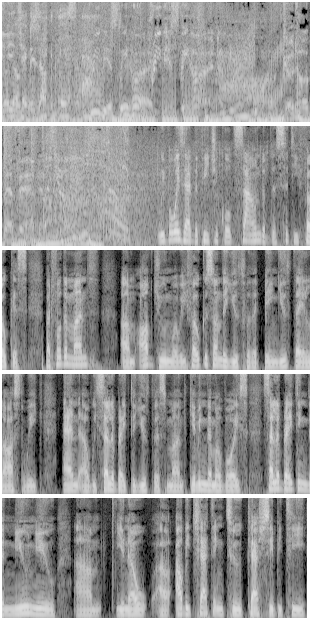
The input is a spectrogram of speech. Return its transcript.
Yo, yo, check this out. This out. Previously heard. Previously heard. Good Hope FM. Let's go. We've always had the feature called Sound of the City Focus, but for the month um, of June, where we focus on the youth, with it being Youth Day last week, and uh, we celebrate the youth this month, giving them a voice, celebrating the new, new. Um, you know, uh, I'll be chatting to KashCPT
